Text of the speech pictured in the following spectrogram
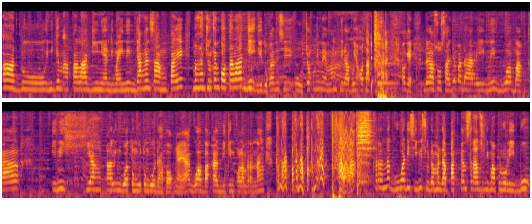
Aduh, ini game apa lagi nih yang dimainin? Jangan sampai menghancurkan kota lagi gitu kan si Ucok nih memang tidak punya otak. Oke, dan langsung saja pada hari ini gua bakal ini yang paling gua tunggu-tunggu dah pokoknya ya. Gua bakal bikin kolam renang. Kenapa? Kenapa? Kenapa? Karena gua di sini sudah mendapatkan 150 ribu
